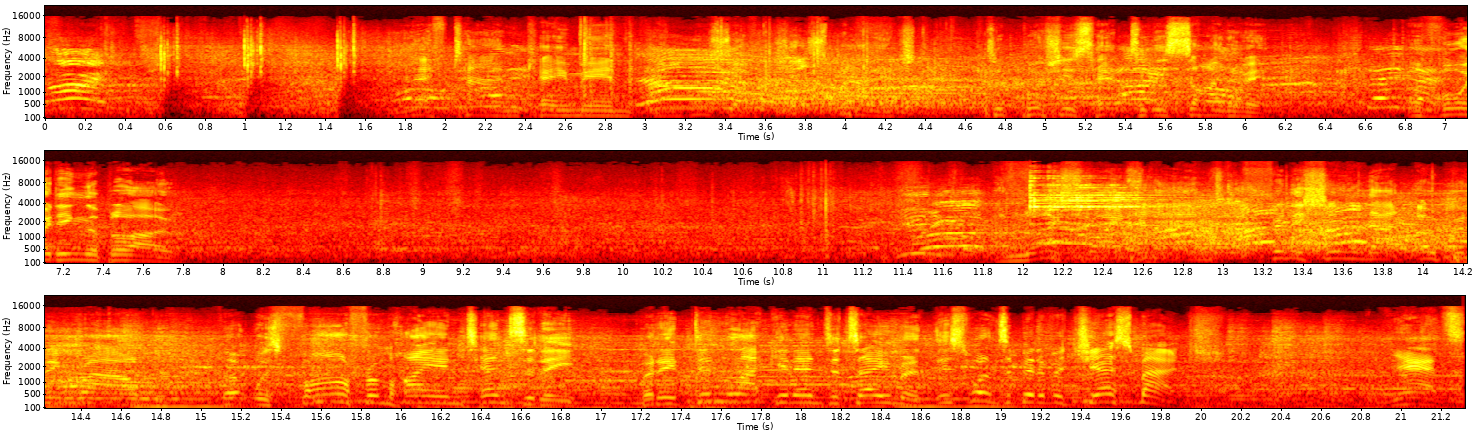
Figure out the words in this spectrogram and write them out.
Left came in, and just managed to push his head to the side of it, avoiding the blow. A nice right hand finishing that opening round that was far from high intensity, but it didn't lack in entertainment. This one's a bit of a chess match. Yeah, it's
